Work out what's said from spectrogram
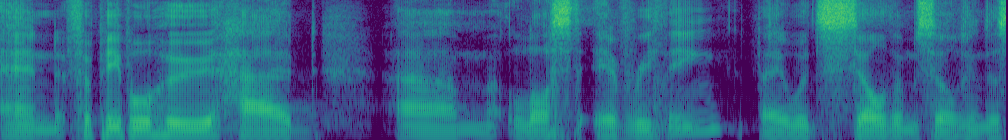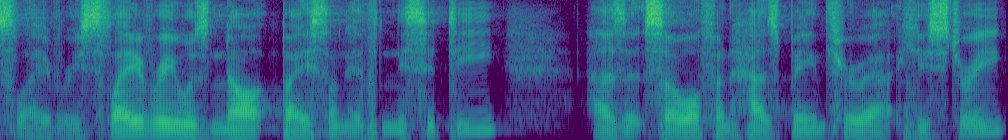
and for people who had um, lost everything, they would sell themselves into slavery. Slavery was not based on ethnicity, as it so often has been throughout history.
